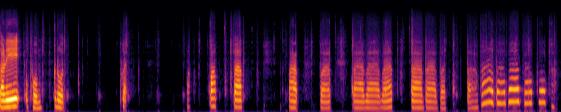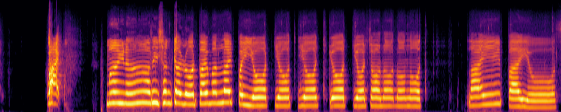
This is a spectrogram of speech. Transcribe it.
ตอนนี้ผมกระโดดเพื่อปั๊บปั๊บปั๊บปั๊บปั๊บปั๊บปั๊บปั๊บปั๊บปั๊บปั๊บปั๊บปั๊บปั๊บปั๊บปั๊บไปไม่นะที่ฉันกระโดดไปมันไล่ประโยชน์โยชน์โยชน์โยชน์โยชน์จอโลดโลดโลไล่ประโยชน์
